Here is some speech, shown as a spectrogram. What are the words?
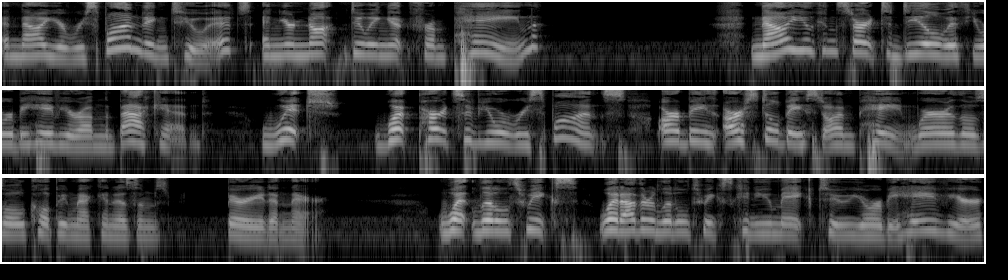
and now you're responding to it and you're not doing it from pain now you can start to deal with your behavior on the back end. Which what parts of your response are based are still based on pain? Where are those old coping mechanisms buried in there? What little tweaks, what other little tweaks can you make to your behavior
